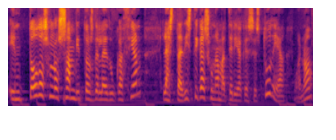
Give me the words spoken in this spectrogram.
en todos los ámbitos de la educación, la estadística es una materia que se estudia. Bueno,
